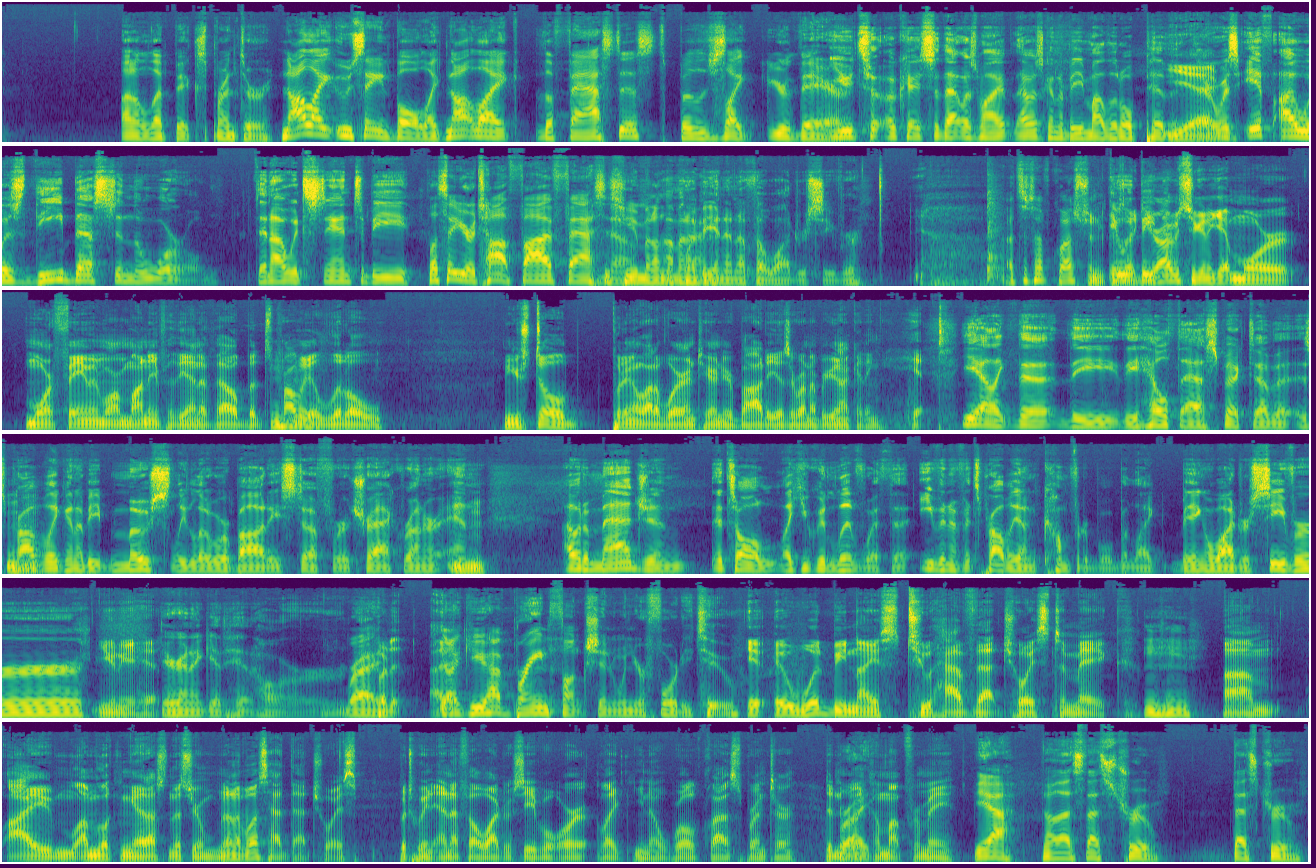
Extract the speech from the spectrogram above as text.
an Olympic sprinter? Not like Usain Bolt, like not like the fastest, but just like you're there. You t- okay? So that was my that was going to be my little pivot. Yeah, there was if I was the best in the world, then I would stand to be. Let's say you're a top five fastest no, human on the I'm going to be an NFL wide receiver. That's a tough question because like, you're obviously going to get more more fame and more money for the NFL, but it's mm-hmm. probably a little. I mean, you're still putting a lot of wear and tear on your body as a runner, but you're not getting hit. Yeah, like the the the health aspect of it is mm-hmm. probably going to be mostly lower body stuff for a track runner, and mm-hmm. I would imagine it's all like you can live with it, even if it's probably uncomfortable. But like being a wide receiver, you're gonna get hit. You're gonna get hit hard, right? But it, I, like you have brain function when you're 42. It, it, would be nice to have that choice to make. Mm-hmm. Um, I, I'm looking at us in this room. None of us had that choice between NFL wide receiver or like you know world class sprinter. Didn't right. really come up for me. Yeah, no, that's that's true. That's true.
